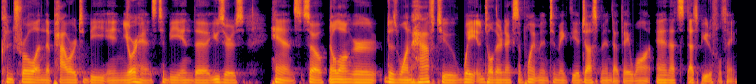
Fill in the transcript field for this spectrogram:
control and the power to be in your hands, to be in the user's hands. So no longer does one have to wait until their next appointment to make the adjustment that they want. And that's, that's beautiful thing.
